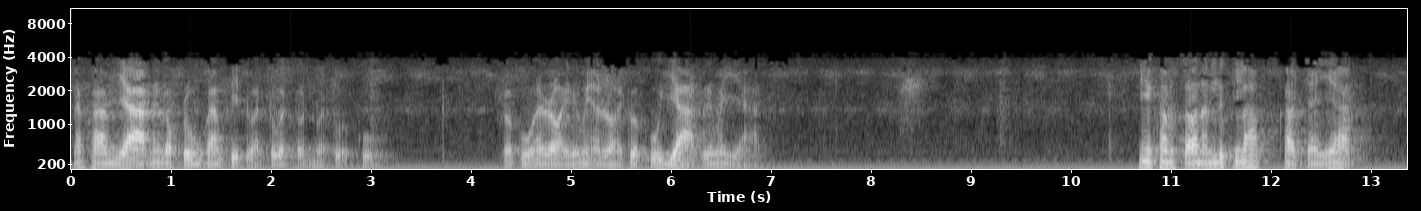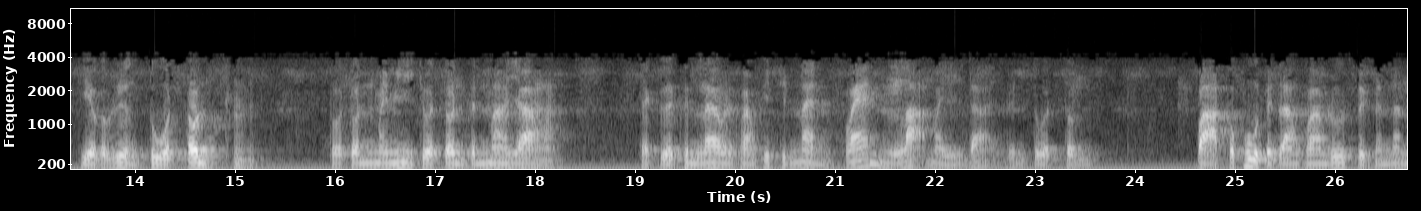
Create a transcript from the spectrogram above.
แล้วความอยากนั่นก็ปรุงความคิดว่าตัวตนว่าตัวกูตัวกูอร่อยหรือไม่อร่อย ตัวกูอยากหรือไม่อยากนี่คำสอนอันลึกลับเข้าใจยาก เกี่ยวกับเรื่องตัวตนตัวตนไม่มีตัวตนเป็นมายา แต่เกิดขึ้นแล้วเป็นความคิดที่แน่น แฟ้นละไม่ได้ เป็นตัวตน ปากก็พูดไปตามความรู้สึกนั้นนั่น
